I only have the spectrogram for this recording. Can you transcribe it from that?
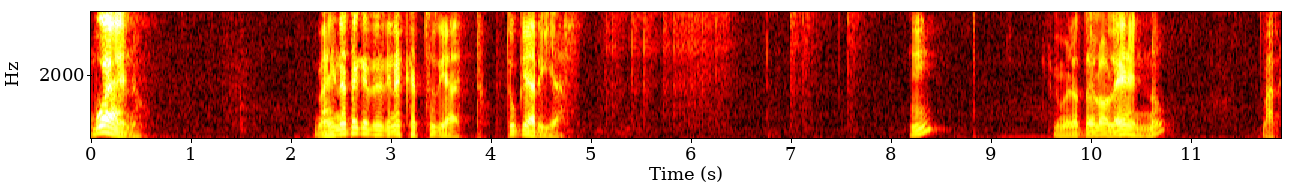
Bueno, imagínate que te tienes que estudiar esto. ¿Tú qué harías? ¿Mm? Primero te lo lees, ¿no? Vale.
